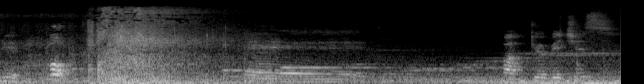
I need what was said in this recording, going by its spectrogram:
Bir, go. Hey. Fuck you bitches.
